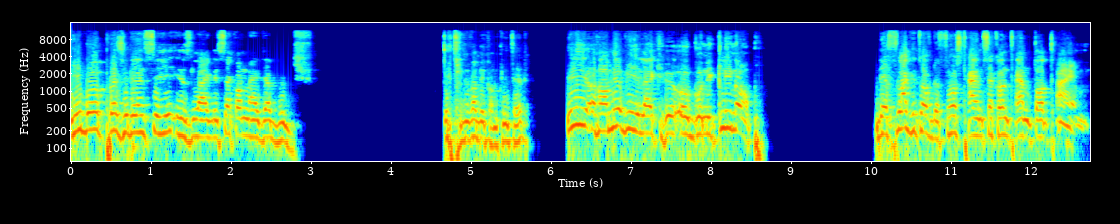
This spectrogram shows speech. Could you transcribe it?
Igbo presidency is like the second Niger bridge. It will never be completed. Or uh, maybe like uh, Ogoni cleanup. They flagged it off the first time, second time, third time.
